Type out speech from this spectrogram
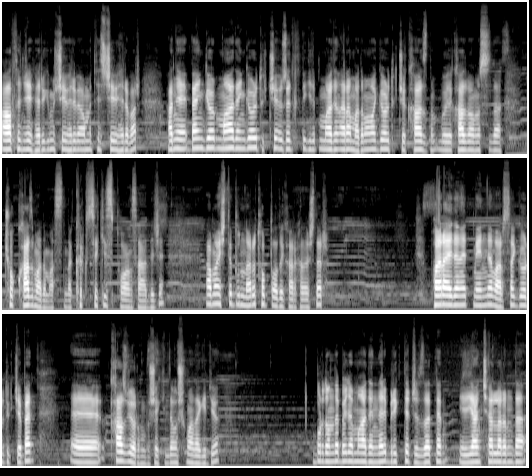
altın cevheri, gümüş cevheri ve ametist cevheri var. Hani ben gör, maden gördükçe özellikle gidip maden aramadım ama gördükçe kazdım. Böyle kazmaması da çok kazmadım aslında. 48 puan sadece. Ama işte bunları topladık arkadaşlar. Para eden etmeyen ne varsa gördükçe ben eee, kazıyorum bu şekilde. Hoşuma da gidiyor. Buradan da böyle madenleri biriktireceğiz. Zaten e, yan çarlarımda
